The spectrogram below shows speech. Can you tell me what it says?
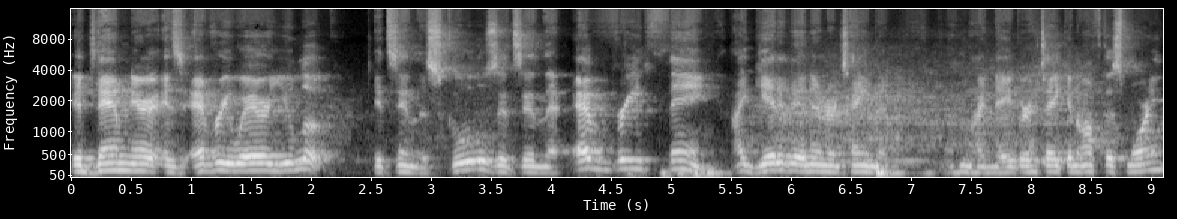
it damn near is everywhere you look. It's in the schools, it's in the everything. I get it in entertainment. My neighbor taking off this morning.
